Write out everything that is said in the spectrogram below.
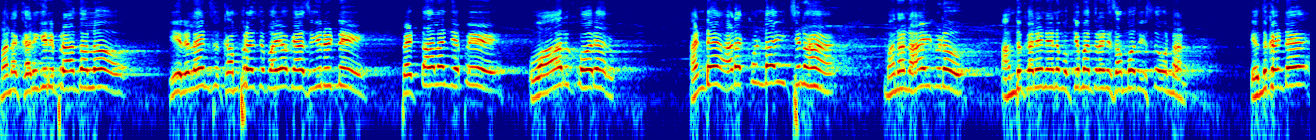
మన కనిగిరి ప్రాంతంలో ఈ రిలయన్స్ కంప్రెస్డ్ బయోగ్యాస్ యూనిట్ని పెట్టాలని చెప్పి వారు కోరారు. అంటే అడగకుండా ఇచ్చిన మన నాయకుడు అందుకనే నేను ముఖ్యమంత్రిని సంబోధిస్తూ ఉన్నాను. ఎందుకంటే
